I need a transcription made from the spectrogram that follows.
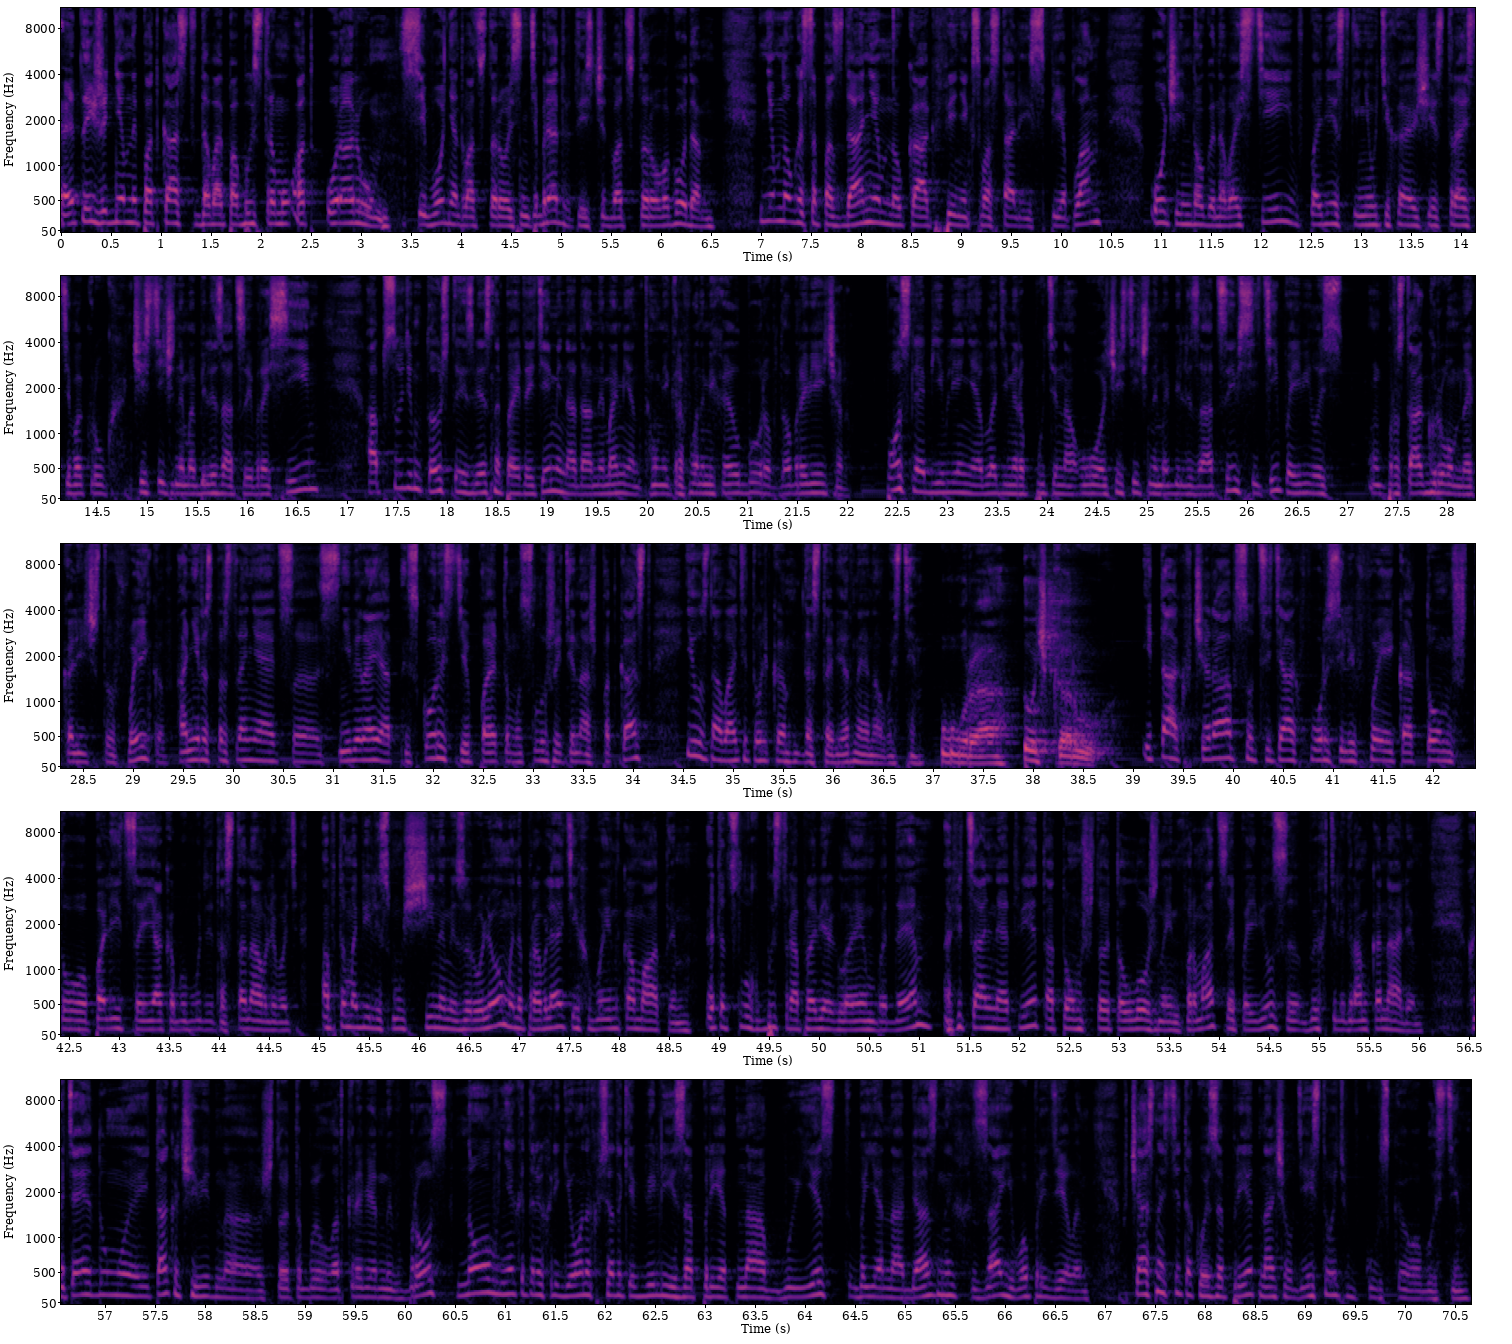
Это ежедневный подкаст «Давай по-быстрому» от Урару. Сегодня 22 сентября 2022 года. Немного с опозданием, но как Феникс восстали из пепла. Очень много новостей, в повестке неутихающие страсти вокруг частичной мобилизации в России. Обсудим то, что известно по этой теме на данный момент. У микрофона Михаил Буров. Добрый вечер. После объявления Владимира Путина о частичной мобилизации в сети появилась просто огромное количество фейков. Они распространяются с невероятной скоростью, поэтому слушайте наш подкаст и узнавайте только достоверные новости. Ура.ру Итак, вчера в соцсетях форсили фейк о том, что полиция якобы будет останавливать автомобили с мужчинами за рулем и направлять их в военкоматы. Этот слух быстро опровергла МВД. Официальный ответ о том, что это ложная информация, появился в их телеграм-канале. Хотя, я думаю, и так очевидно, что это был откровенный вброс, но в некоторых регионах все-таки ввели запрет на выезд военнообязанных за его пределы. В частности, такой запрет начал действовать в Курской области.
